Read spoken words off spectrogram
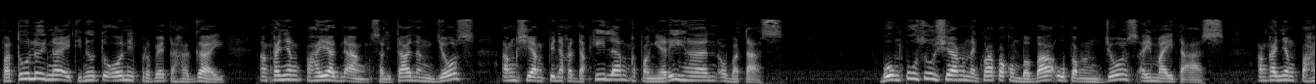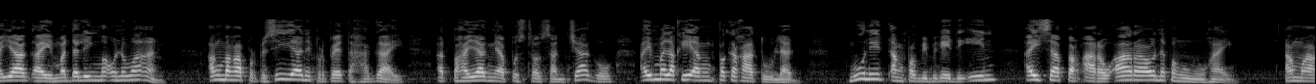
Patuloy na itinutuon ni Propeta Hagay ang kanyang pahayag na ang salita ng Diyos ang siyang pinakadakilang kapangyarihan o batas. Buong puso siyang nagpapakumbaba upang ang Diyos ay maitaas. Ang kanyang pahayag ay madaling maunawaan. Ang mga propesiya ni Propeta Hagay at pahayag ni Apostol Santiago ay malaki ang pagkakatulad. Ngunit ang pagbibigay diin ay sa pang-araw-araw na pamumuhay. Ang mga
